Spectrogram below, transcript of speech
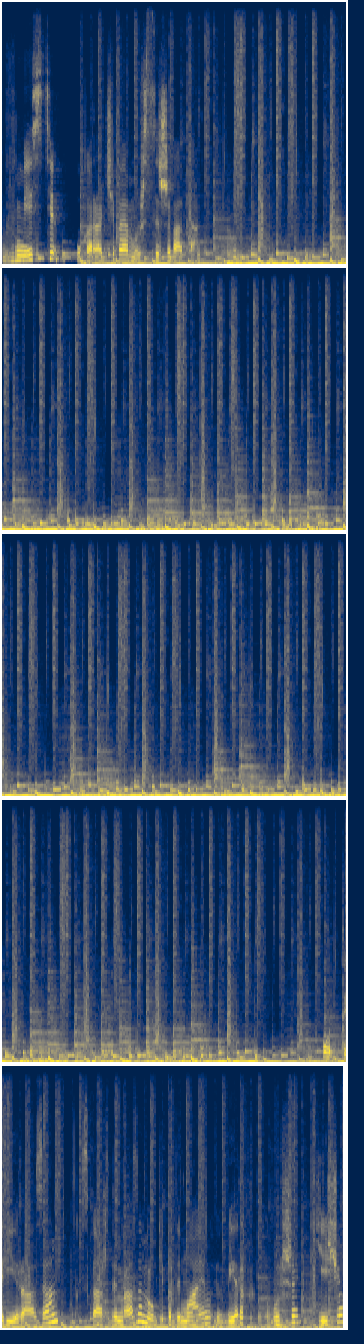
вместе, укорачивая мышцы живота. По три раза каждым разом руки поднимаем вверх, выше, еще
